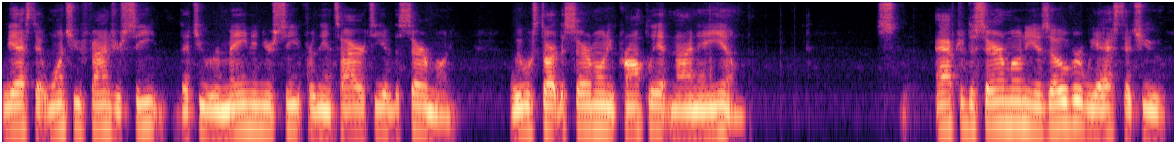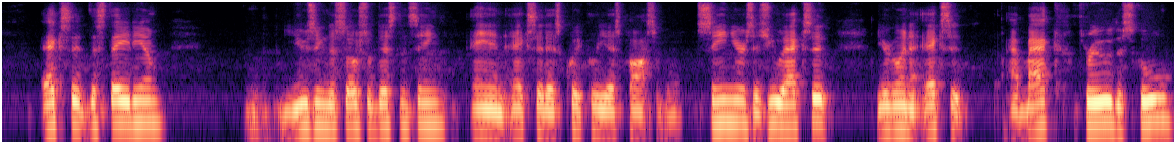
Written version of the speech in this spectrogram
We ask that once you find your seat, that you remain in your seat for the entirety of the ceremony. We will start the ceremony promptly at 9 a.m. After the ceremony is over, we ask that you exit the stadium using the social distancing and exit as quickly as possible. Seniors, as you exit, you're going to exit back through the school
